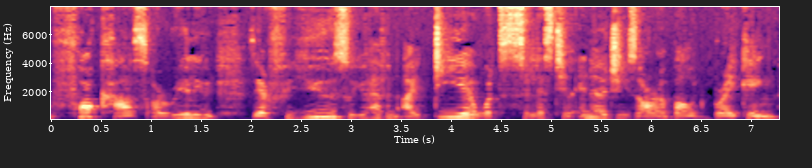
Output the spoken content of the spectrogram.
forecasts are really there for you, so you have an idea what celestial energies are about breaking,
